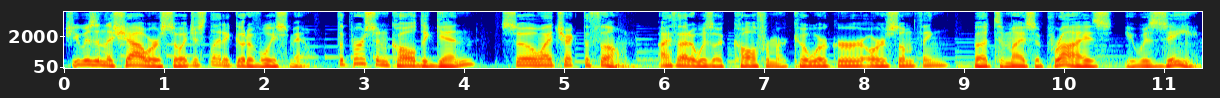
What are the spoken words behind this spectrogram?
She was in the shower, so I just let it go to voicemail. The person called again, so I checked the phone. I thought it was a call from her coworker or something, but to my surprise, it was Zane.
